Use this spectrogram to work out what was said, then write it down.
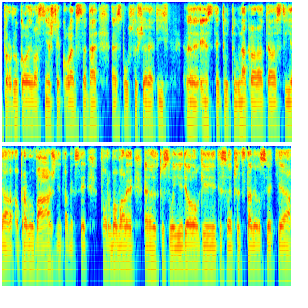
produkovaly vlastně ještě kolem sebe spoustu všelijakých institutů nakladatelství a opravdu vážně tam jak si formovali eh, tu svoji ideologii, ty své představy o světě a,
